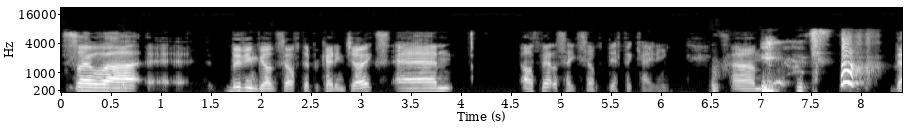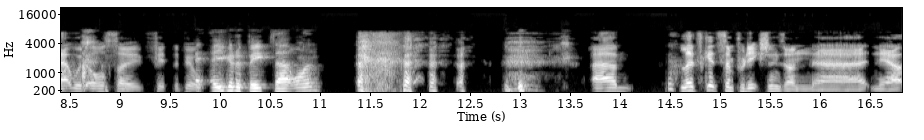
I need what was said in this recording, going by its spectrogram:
so, uh, moving beyond self-deprecating jokes, um, I was about to say self-defecating. Um, that would also fit the bill. Are you going to beep that one? Um, let's get some predictions on uh, now.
